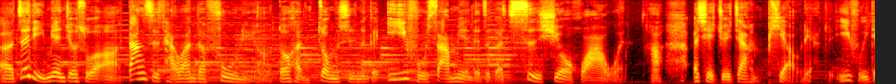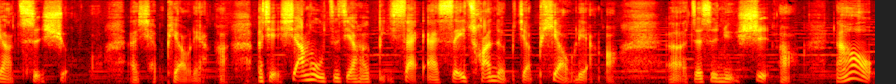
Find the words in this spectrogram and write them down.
呃，这里面就说啊，当时台湾的妇女哦都很重视那个衣服上面的这个刺绣花纹哈，而且觉得这样很漂亮，衣服一定要刺绣。而且很漂亮哈，而且相互之间还有比赛，哎，谁穿的比较漂亮啊？呃，这是女士啊，然后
